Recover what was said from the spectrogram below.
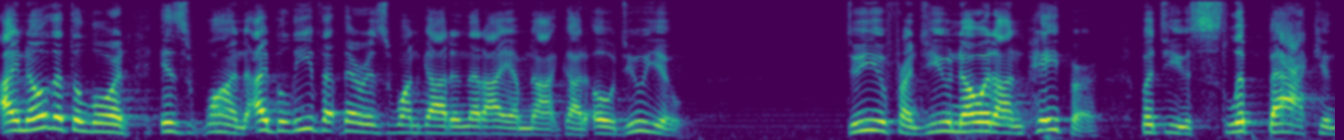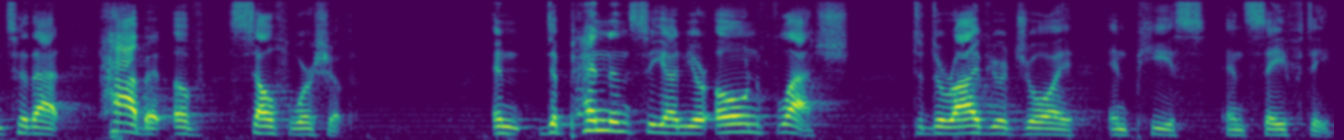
I know that the Lord is one. I believe that there is one God and that I am not God. Oh, do you? Do you, friend? Do you know it on paper? But do you slip back into that habit of self worship and dependency on your own flesh to derive your joy and peace and safety?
